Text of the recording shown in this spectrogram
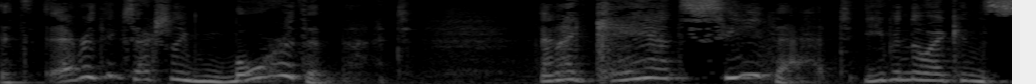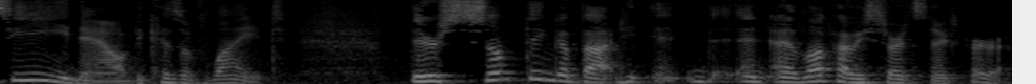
it's everything's actually more than that. And I can't see that, even though I can see now because of light. There's something about, and I love how he starts the next paragraph.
